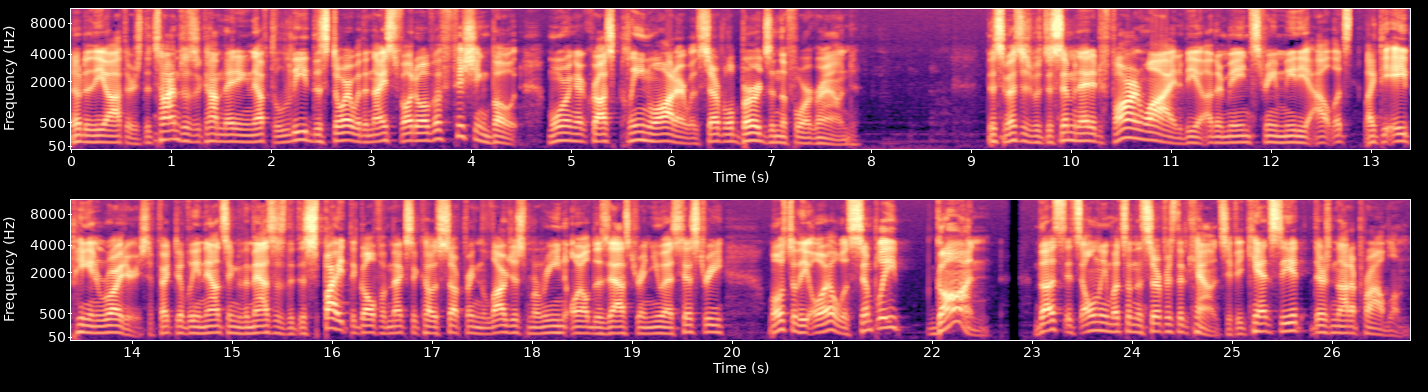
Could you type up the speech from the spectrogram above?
Noted the authors, the Times was accommodating enough to lead the story with a nice photo of a fishing boat mooring across clean water with several birds in the foreground. This message was disseminated far and wide via other mainstream media outlets like the AP and Reuters, effectively announcing to the masses that despite the Gulf of Mexico suffering the largest marine oil disaster in U.S. history, most of the oil was simply gone. Thus, it's only what's on the surface that counts. If you can't see it, there's not a problem.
